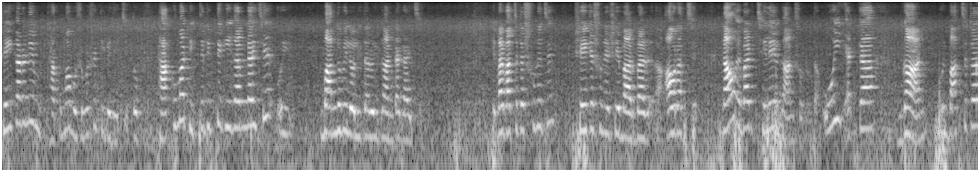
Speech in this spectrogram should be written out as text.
সেই কারণে ঠাকুমা বসে বসে টিপে দিচ্ছে। তো ঠাকুমা টিপতে টিপতে কী গান গাইছে? ওই বান্ধবী ললিতার ওই গানটা গাইছে। এবার বাচ্চাটা শুনেছে। সেইটা শুনে সে বারবার আওড়াচ্ছে। নাও এবার ছেলের গান শোনো। তা ওই একটা গান, ওই বাচ্চাটা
